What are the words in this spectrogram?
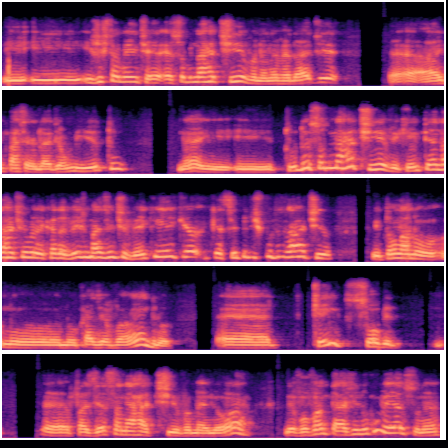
E, e- e justamente é, é sobre narrativa, né? Na verdade, é, a imparcialidade é um mito, né? E, e tudo é sobre narrativa. E quem tem a narrativa, cada vez mais a gente vê que, que, é, que é sempre disputa de narrativa. Então, lá no, no, no caso Evandro, é, quem soube é, fazer essa narrativa melhor levou vantagem no começo, né?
